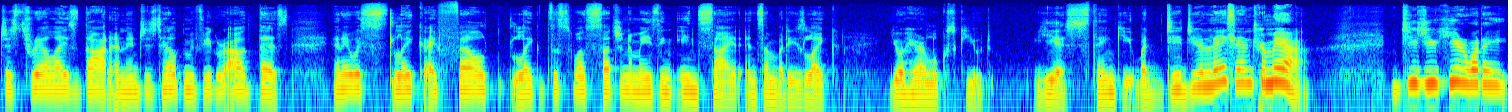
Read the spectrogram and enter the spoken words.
just realized that and it just helped me figure out this. And it was like I felt like this was such an amazing insight and somebody's like your hair looks cute. Yes, thank you. But did you listen to me? Did you hear what I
